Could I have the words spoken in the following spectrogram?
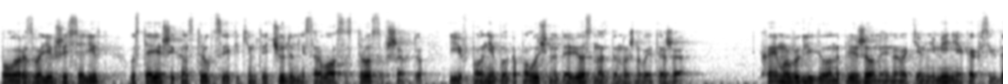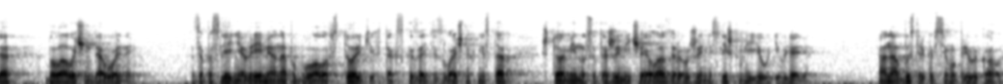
Полуразвалившийся лифт устаревшей конструкции каким-то чудом не сорвался с троса в шахту и вполне благополучно довез нас до нужного этажа. Хайма выглядела напряженной, но тем не менее, как всегда, была очень довольной. За последнее время она побывала в стольких, так сказать, злачных местах, что минус этажи меча и лазера уже не слишком ее удивляли. Она быстро ко всему привыкала.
